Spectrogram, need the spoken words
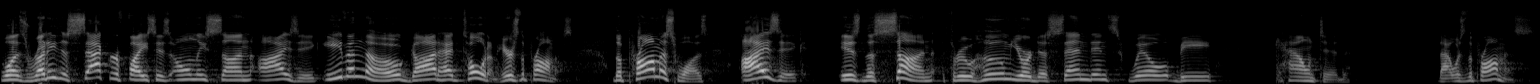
was ready to sacrifice his only son Isaac, even though God had told him. Here's the promise the promise was Isaac is the son through whom your descendants will be counted. That was the promise.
